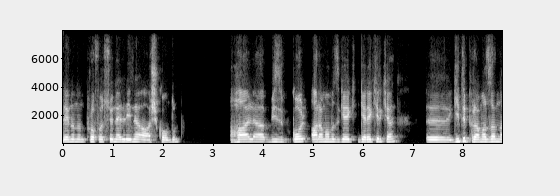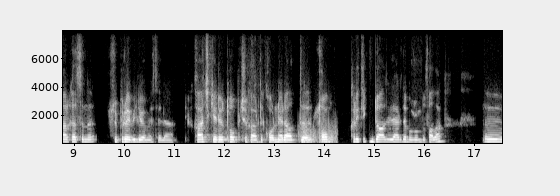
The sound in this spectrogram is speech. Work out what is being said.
Lennon'ın profesyonelliğine aşık oldum. Hala biz gol aramamız ge- gerekirken e, gidip Ramazan'ın arkasını süpürebiliyor mesela. Kaç kere top çıkardı, kornere attı, son kritik müdahalelerde bulundu falan. E,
